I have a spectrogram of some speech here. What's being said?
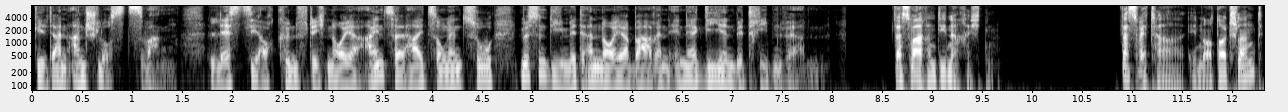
gilt ein Anschlusszwang. Lässt sie auch künftig neue Einzelheizungen zu, müssen die mit erneuerbaren Energien betrieben werden. Das waren die Nachrichten. Das Wetter in Norddeutschland.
